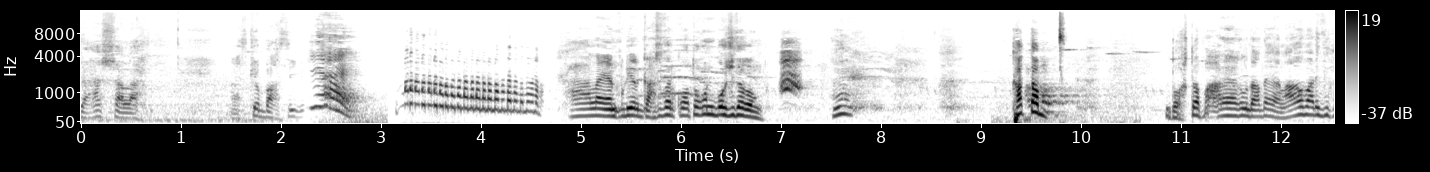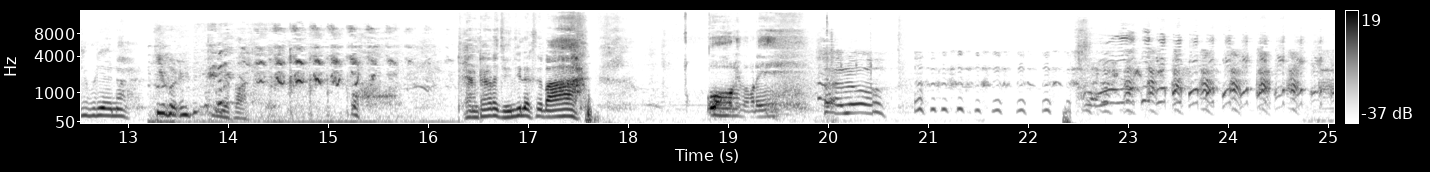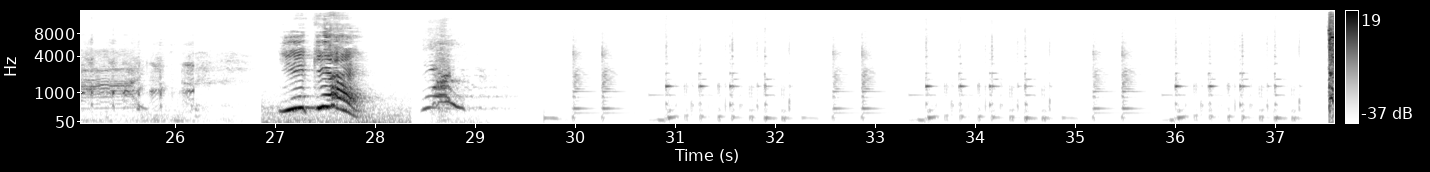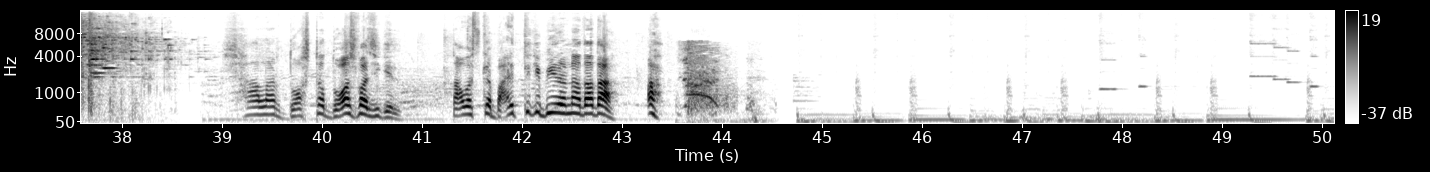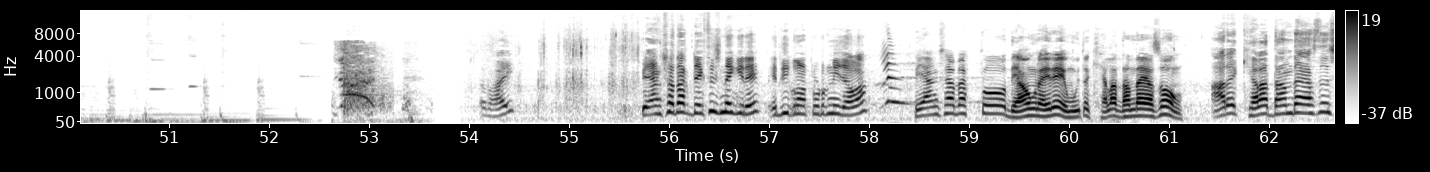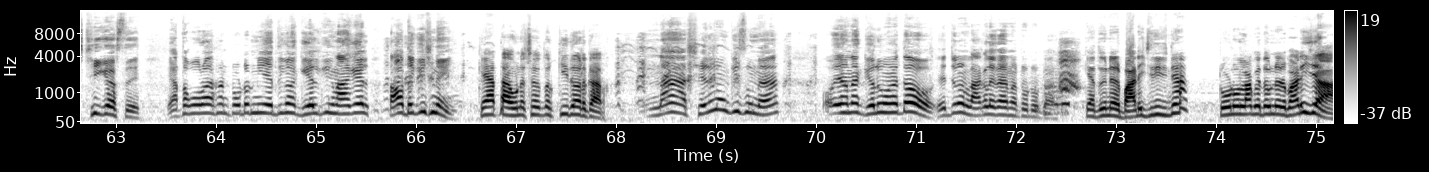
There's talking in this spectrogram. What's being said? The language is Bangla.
যা শালা আজকে বাসি কি শালা আঙ্কুড়ি গাছে তার কতক্ষণ বসে থাকুন হ্যাঁ? খতম। দশটা পার হয়ে গেল দাদা এলাও বাড়ি থেকে বেরিয়ে না? কি ব্যাপার? ঠ্যাংটা একটা ঝিঞ্জি লাগছে বা ওরে বাবারে ये क्या है শালার দশটা দশ বাজি গেল তাও আজকে বাড়ির থেকে বেরো না দাদা ভাই প্যাংসা দাগ দেখছিস নাকি রে? এদিকে টোটো নিয়ে যাওয়া। পেয়াংসা দেখ তো দেওয়াং নাই রে মুই তো খেলার ধান্দায় আসং আরে খেলার দান্দায় আসছিস ঠিক আছে। এত বড় এখন টোটো নিয়ে এদিকে গেল কি না গেল তাও দেখিস নেই। কে তা উনার সাথে তোর কি দরকার? না সেরকম কিছু না। ওই এখানে গেলু মানে তো এর জন্য লাগলে গায় না টোটোটা। কে তুই বাড়ি জিনিস না? টোটো লাগবে তো উনার বাড়ি যা।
